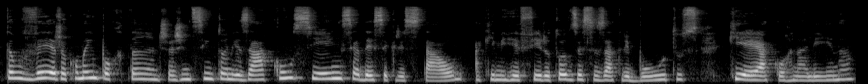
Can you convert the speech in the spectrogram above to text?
Então veja como é importante a gente sintonizar a consciência desse cristal, aqui me refiro a todos esses atributos, que é a cornalina,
